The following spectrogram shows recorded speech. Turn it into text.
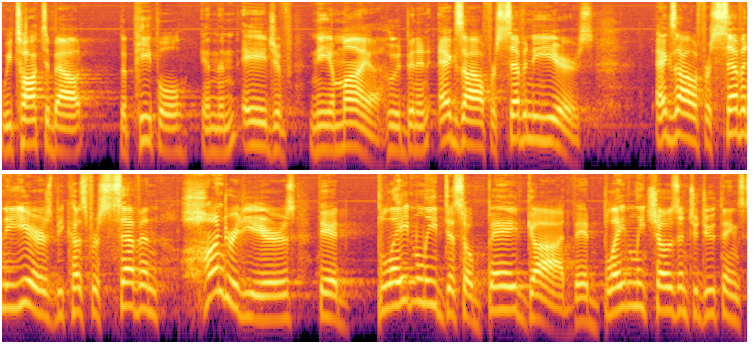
we talked about the people in the age of Nehemiah who had been in exile for 70 years Exile for 70 years because for 700 years they had blatantly disobeyed God. They had blatantly chosen to do things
